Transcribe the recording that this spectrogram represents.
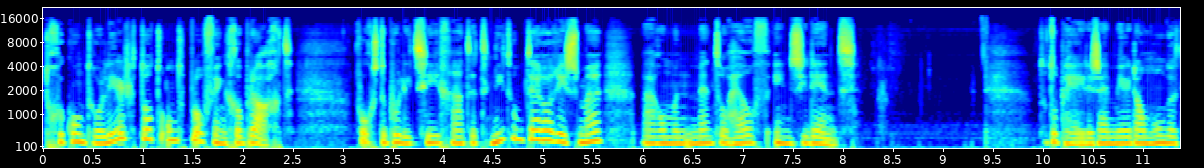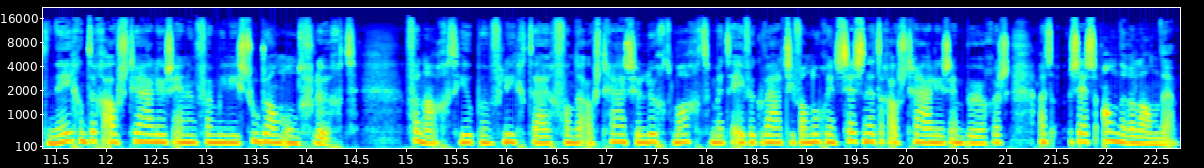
gecontroleerd tot ontploffing gebracht. Volgens de politie gaat het niet om terrorisme, maar om een mental health incident. Tot op heden zijn meer dan 190 Australiërs en hun familie Sudan ontvlucht. Vannacht hielp een vliegtuig van de Australische luchtmacht met de evacuatie van nog eens 36 Australiërs en burgers uit zes andere landen.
